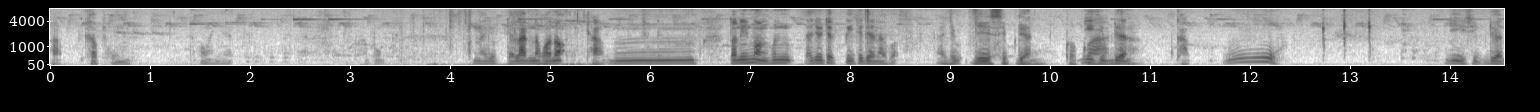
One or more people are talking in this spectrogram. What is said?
ครับ ครับผมเอาอย่างเงี้ยครับผม นายกจะลั่นนะพ่อเนาะครับ อืมตอนนี้น้องเพิ่นอายุจักปีจักเดือนแล้วพ่ออายุ20เดือนกว่าๆยี่สิบเดือนครับอู้ยี่สิบเดือน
